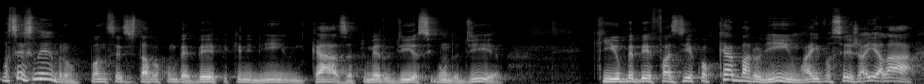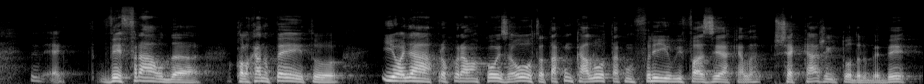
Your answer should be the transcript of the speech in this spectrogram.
vocês lembram quando vocês estavam com um bebê pequenininho em casa, primeiro dia, segundo dia, que o bebê fazia qualquer barulhinho, aí você já ia lá é, ver fralda, colocar no peito e olhar, procurar uma coisa, outra, tá com calor, tá com frio e fazer aquela checagem toda do bebê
